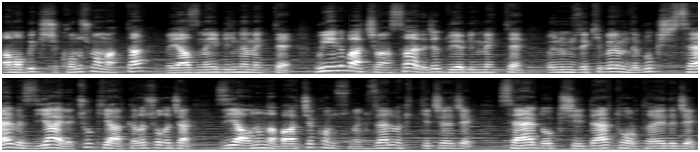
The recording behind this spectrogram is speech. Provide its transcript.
Ama bu kişi konuşmamakta ve yazmayı bilmemekte. Bu yeni bahçıvan sadece duyabilmekte. Önümüzdeki bölümde bu kişi Seher ve Ziya ile çok iyi arkadaş olacak. Ziya onunla bahçe konusunda güzel vakit geçirecek. Seher de o kişiyi dert ortağı edecek.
